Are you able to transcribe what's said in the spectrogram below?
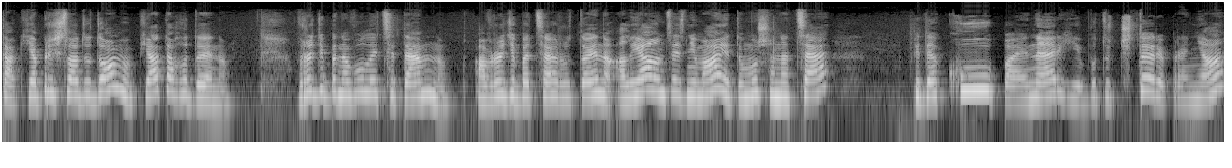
Так, я прийшла додому, п'ята година. Вроді би на вулиці темно, а вроді би це рутина, але я вам це знімаю, тому що на це піде купа енергії, бо тут чотири прання.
